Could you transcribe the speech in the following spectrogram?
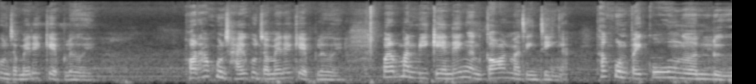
คุณจะไม่ได้เก็บเลย เพราะถ้าคุณใช้คุณจะไม่ได้เก็บเลยว่ามันมีเกณฑ์ได้เงินก้อนมาจริง ๆอะ่ะ ถ้าคุณไปกู้เงินหรือ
